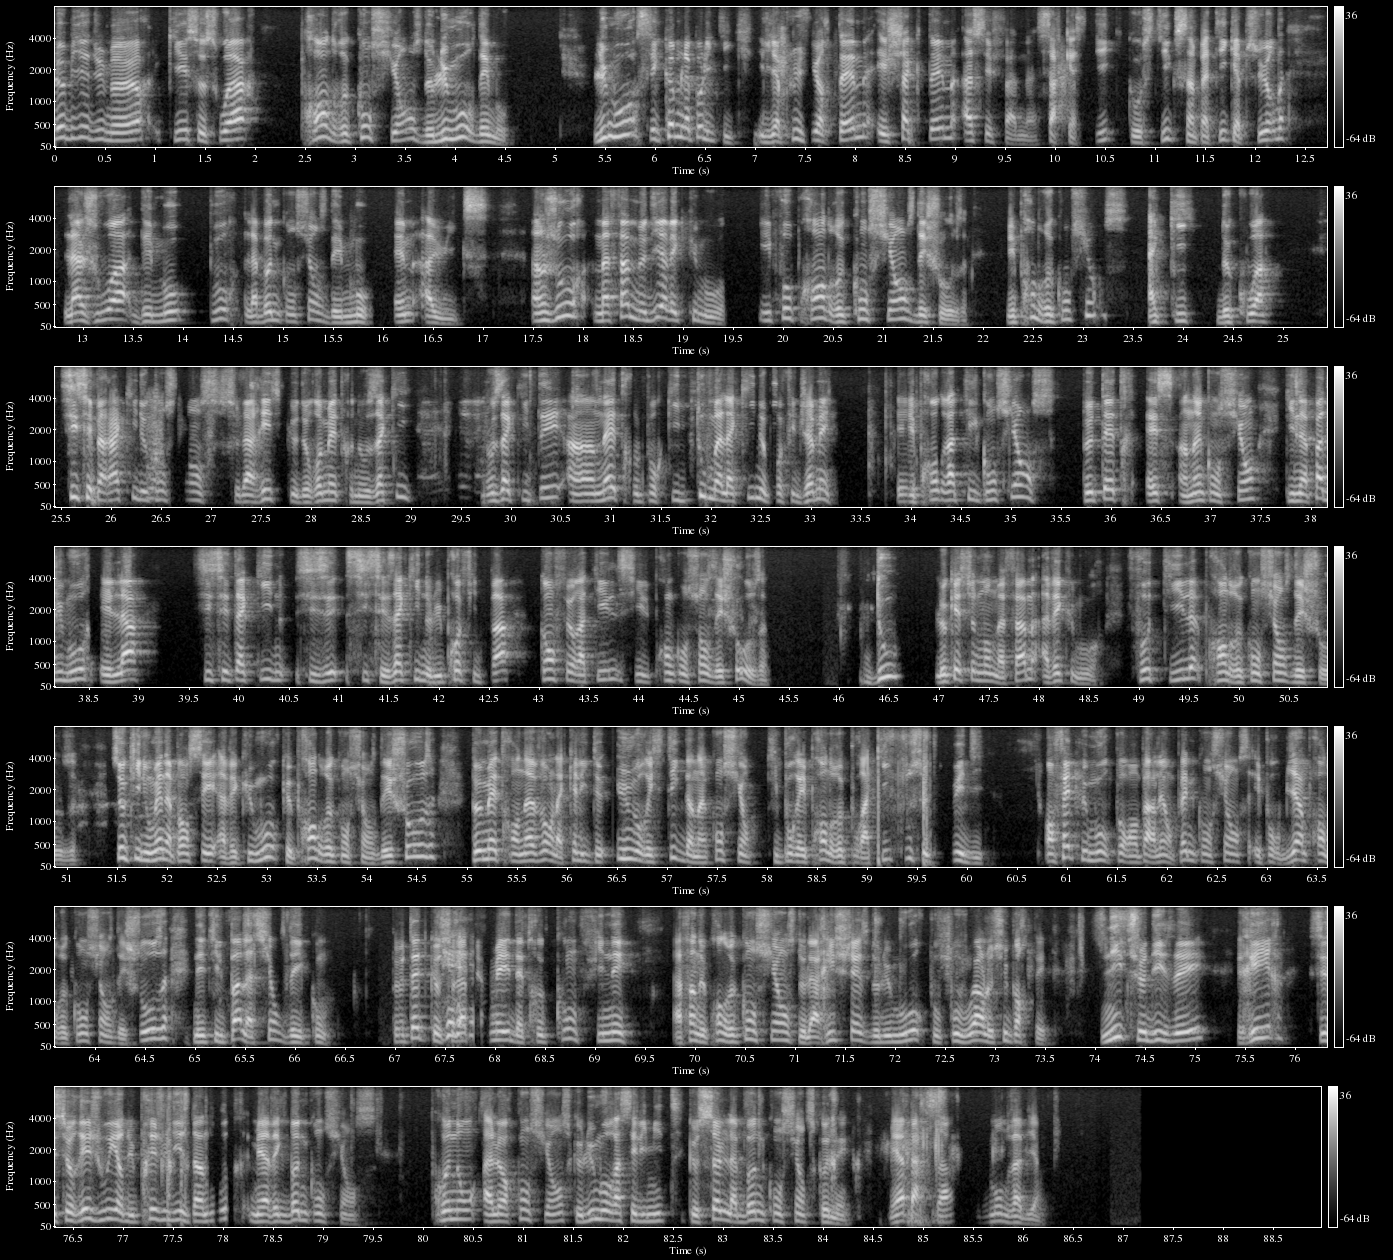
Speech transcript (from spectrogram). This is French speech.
le billet d'humeur qui est ce soir prendre conscience de l'humour des mots. L'humour, c'est comme la politique. Il y a plusieurs thèmes et chaque thème a ses fans. Sarcastique, caustique, sympathique, absurde. La joie des mots pour la bonne conscience des mots. M-A-U-X. Un jour, ma femme me dit avec humour il faut prendre conscience des choses. Mais prendre conscience? À qui? De quoi? Si c'est par acquis de conscience, cela risque de remettre nos acquis, nos acquittés à un être pour qui tout mal acquis ne profite jamais. Et prendra-t-il conscience? Peut-être est-ce un inconscient qui n'a pas d'humour et là, si, si ces acquis ne lui profitent pas, qu'en fera-t-il s'il prend conscience des choses? D'où le questionnement de ma femme avec humour. Faut-il prendre conscience des choses? Ce qui nous mène à penser avec humour que prendre conscience des choses peut mettre en avant la qualité humoristique d'un inconscient qui pourrait prendre pour acquis tout ce qui lui est dit. En fait, l'humour, pour en parler en pleine conscience et pour bien prendre conscience des choses, n'est-il pas la science des cons? Peut-être que cela permet d'être confiné afin de prendre conscience de la richesse de l'humour pour pouvoir le supporter. Nietzsche disait Rire, c'est se réjouir du préjudice d'un autre, mais avec bonne conscience. Prenons alors conscience que l'humour a ses limites, que seule la bonne conscience connaît. Mais à part ça, le monde va bien.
